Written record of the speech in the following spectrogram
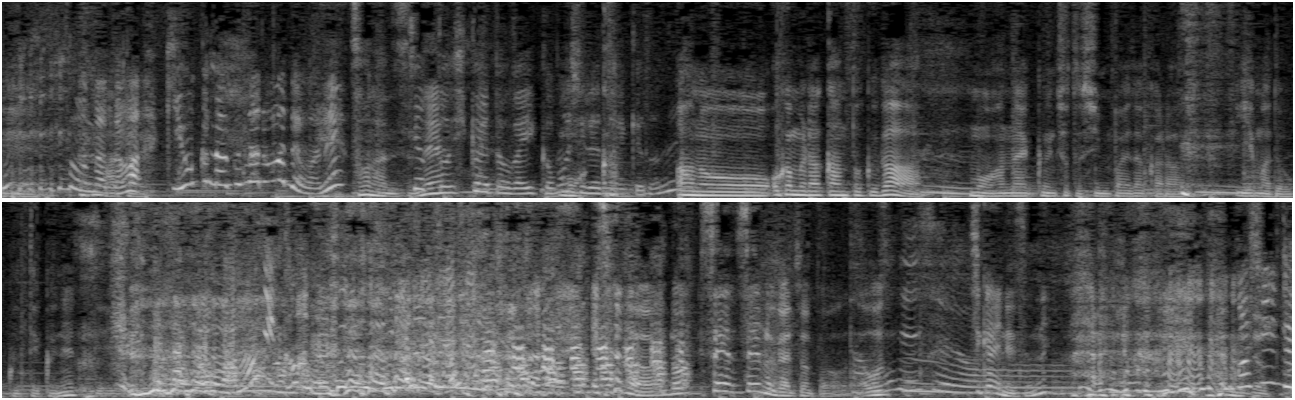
え えそうなんだまあ記憶なくなるまではねそうなんですちょっと。控えた方がいいかもしれないけどねあのー岡村監督が、うんもう花江くんちょっと心配だから、家まで送ってくねっていう。え、ちょっと、ろ線線路がちょっと、ダお。近いんですよね。おかしいで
